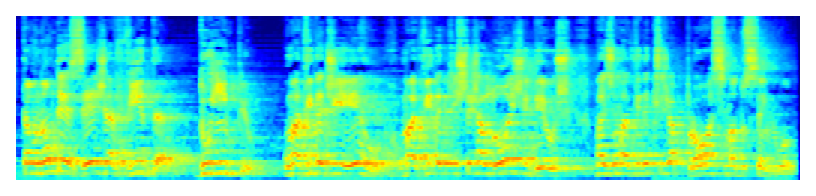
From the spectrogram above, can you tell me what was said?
Então não deseja a vida do ímpio, uma vida de erro, uma vida que esteja longe de Deus, mas uma vida que seja próxima do Senhor.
